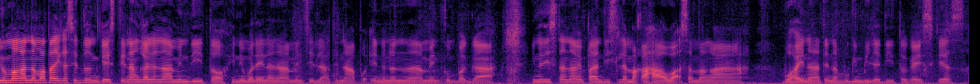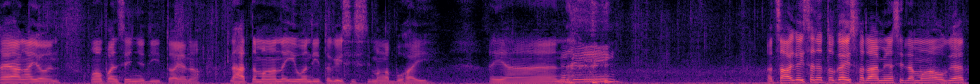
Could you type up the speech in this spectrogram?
Yung mga namatay kasi doon guys, tinanggalan namin dito. Hiniwalay na namin sila, tinapo, inano na namin. Kumbaga, inalis na namin para hindi sila makahawa sa mga buhay natin na bugimbilya dito guys. Kaya, kaya ngayon, kung mapansin nyo dito, ayan o. Lahat ng mga naiwan dito guys is yung mga buhay. Ayan. Galing. At saka guys, ano to guys, marami na sila mga ugat.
